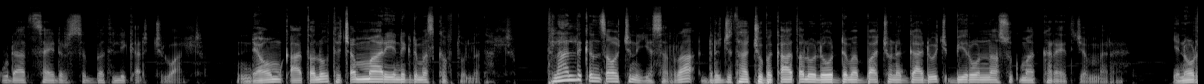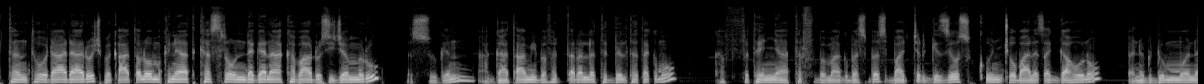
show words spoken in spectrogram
ጉዳት ሳይደርስበት ሊቀር ችሏል። እንዲያውም ቃጠሎ ተጨማሪ የንግድ መስክ ከፍቶለታል። ትላልቅ ሕንፃዎችን እየሠራ ድርጅታቸው በቃጠሎ ለወደመባቸው ነጋዴዎች ቢሮና ሱቅ ማከራየት ጀመረ። የኖርተን ተወዳዳሪዎች በቃጠሎ ምክንያት ከስረው እንደገና ከባዶ ሲጀምሩ፣ እሱ ግን አጋጣሚ በፈጠረለት ዕድል ተጠቅሞ ከፍተኛ ትርፍ በማግበስበስ በአጭር ጊዜ ውስጥ ቁንጮ ባለጸጋ ሆኖ በንግዱም ሆነ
